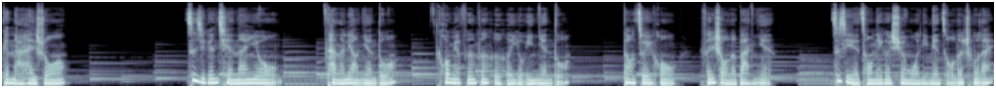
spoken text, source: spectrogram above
跟男孩说，自己跟前男友谈了两年多，后面分分合合有一年多，到最后分手了半年，自己也从那个漩涡里面走了出来，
